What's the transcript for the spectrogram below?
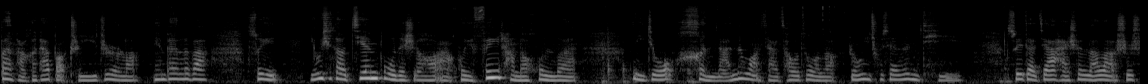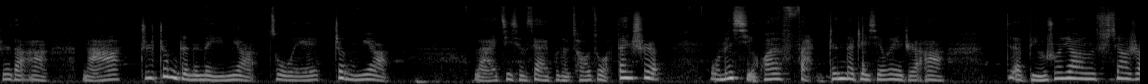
办法和它保持一致了，明白了吧？所以，尤其到肩部的时候啊，会非常的混乱，你就很难的往下操作了，容易出现问题。所以大家还是老老实实的啊，拿织正针的那一面作为正面来进行下一步的操作。但是，我们喜欢反针的这些位置啊。呃，比如说像像是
